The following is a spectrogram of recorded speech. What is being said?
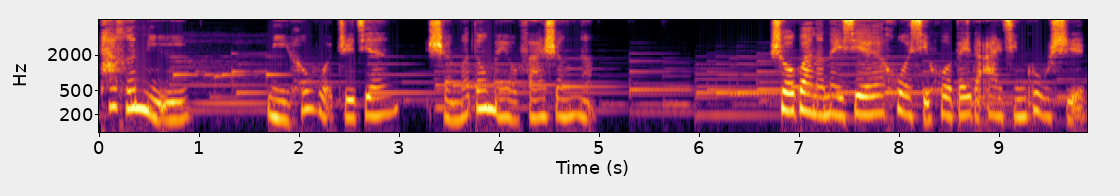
他和你，你和我之间什么都没有发生呢？说惯了那些或喜或悲的爱情故事，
